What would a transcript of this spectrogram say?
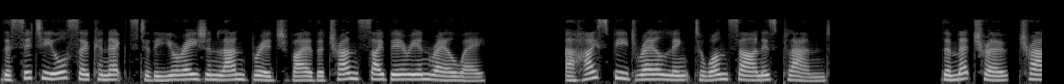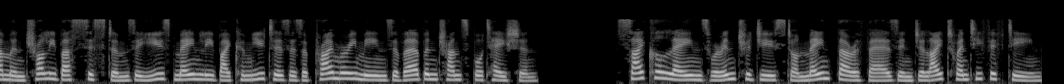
The city also connects to the Eurasian land bridge via the Trans-Siberian Railway. A high-speed rail link to Wonsan is planned. The metro, tram and trolleybus systems are used mainly by commuters as a primary means of urban transportation. Cycle lanes were introduced on main thoroughfares in July 2015.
